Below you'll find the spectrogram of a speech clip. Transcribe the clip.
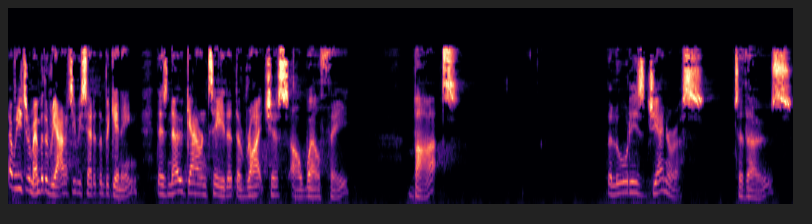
Now we need to remember the reality we said at the beginning. There's no guarantee that the righteous are wealthy, but the Lord is generous to those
